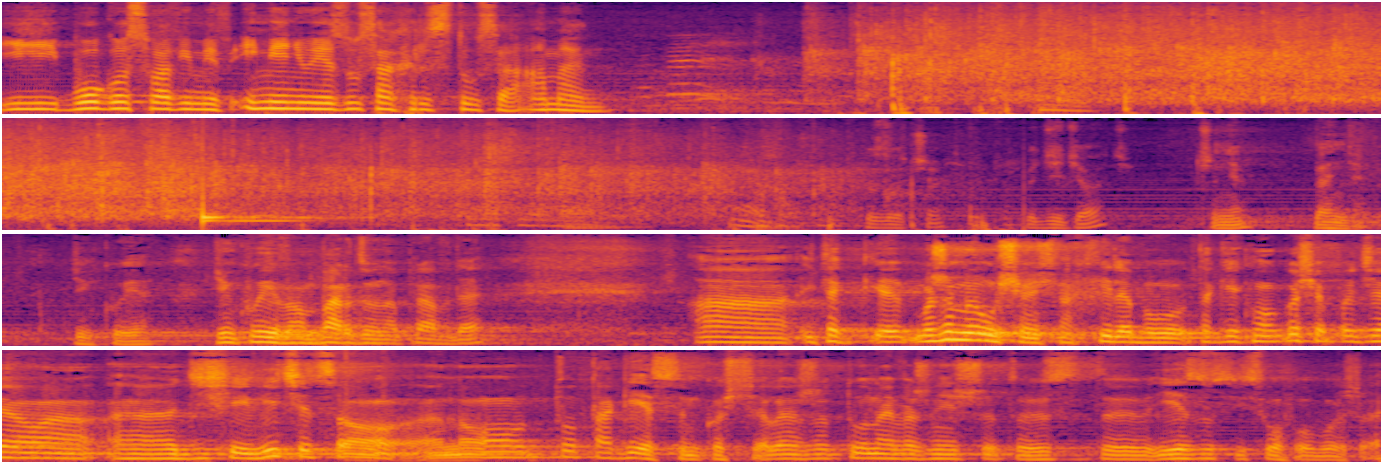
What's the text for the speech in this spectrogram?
i błogosławimy w imieniu Jezusa Chrystusa. Amen. Będzie działać? Czy nie? Będzie. Dziękuję. Dziękuję Wam bardzo, naprawdę. A, I tak e, możemy usiąść na chwilę, bo tak jak Małgosia powiedziała e, dzisiaj, wiecie co, no to tak jest w tym Kościele, że tu najważniejsze to jest e, Jezus i Słowo Boże.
